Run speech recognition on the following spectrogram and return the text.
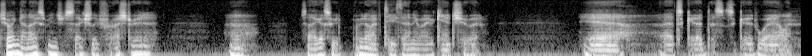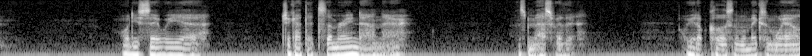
chewing on ice means you're sexually frustrated? Oh. So I guess we we don't have teeth anyway. We can't chew it. Yeah, that's good. This is a good whaling. What do you say we uh, check out that submarine down there? Let's mess with it. We'll get up close and we'll make some whale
